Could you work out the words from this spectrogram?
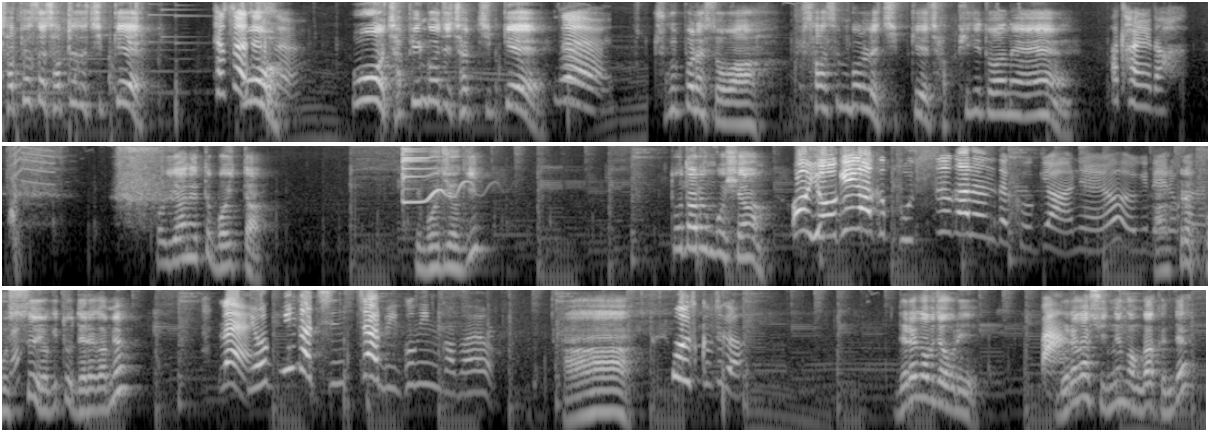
잡혔어, 잡혀서 집게. 됐어요, 오. 됐어요. 오, 잡힌 거지, 잡 집게. 네. 죽을 뻔했어. 와, 사슴벌레 집게 잡히기도 하네. 아 다행이다. 어, 이 안에 또 뭐 있다. 이 뭐지 여기? 또 다른 곳이야. 어 여기가 그 보스 가는데 거기 아니에요? 여기 아, 내려가는데. 그래 보스 여기 또 내려가면? 네. 여기가 진짜 미궁인가 봐요. 아, 어 깜짝이야. 내려가 보자 우리. 빵. 내려갈 수 있는 건가 근데?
